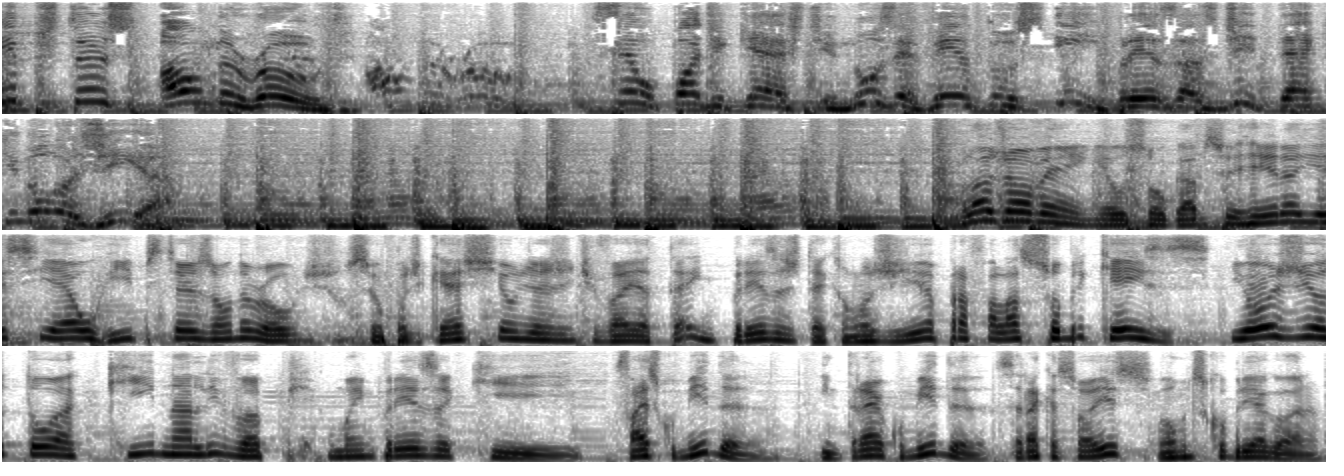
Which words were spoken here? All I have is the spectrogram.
Hipsters on the Road. Seu podcast nos eventos e empresas de tecnologia. Olá, jovem! Eu sou o Gabs Ferreira e esse é o Hipsters on the Road, o seu podcast onde a gente vai até empresas de tecnologia para falar sobre cases. E hoje eu tô aqui na LiveUp, uma empresa que faz comida? Entrega comida? Será que é só isso? Vamos descobrir agora.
